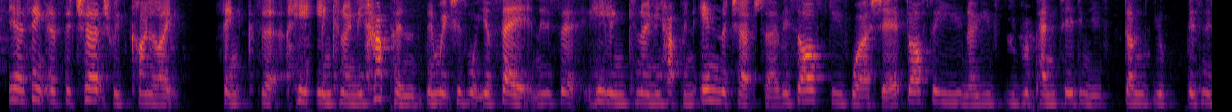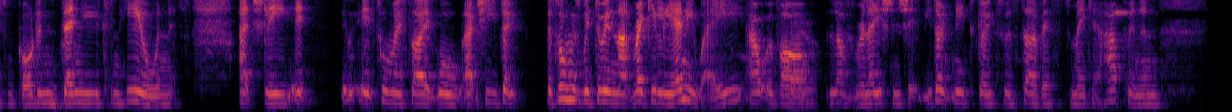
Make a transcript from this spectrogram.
Yeah, I think as the church we've kind of like think that healing can only happen, in which is what you're saying is that healing can only happen in the church service after you've worshipped, after you know you've, you've repented and you've done your business with God, and then you can heal. And it's actually it it's almost like well actually you don't as long as we're doing that regularly anyway out of our yeah. love relationship you don't need to go to a service to make it happen and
